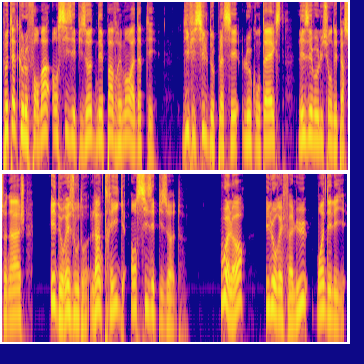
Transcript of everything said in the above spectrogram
Peut-être que le format en 6 épisodes n'est pas vraiment adapté, difficile de placer le contexte, les évolutions des personnages et de résoudre l'intrigue en 6 épisodes. Ou alors, il aurait fallu moins délayer.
